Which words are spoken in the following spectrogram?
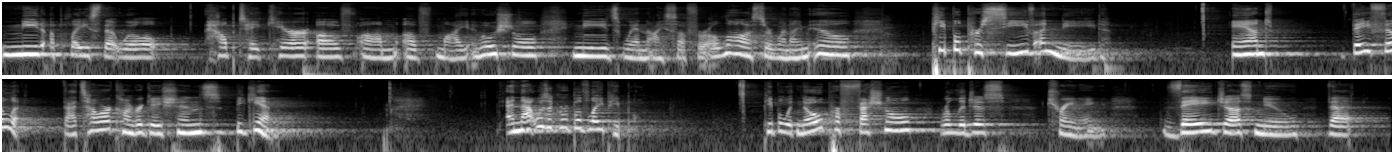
need a place that will help take care of, um, of my emotional needs when I suffer a loss or when I'm ill. People perceive a need and they fill it. That's how our congregations begin. And that was a group of lay people, people with no professional religious training. They just knew that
